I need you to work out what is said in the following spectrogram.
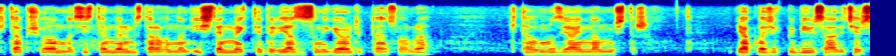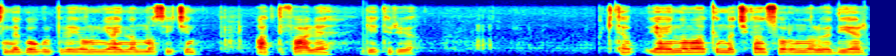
Kitap şu anda sistemlerimiz tarafından işlenmektedir yazısını gördükten sonra kitabımız yayınlanmıştır. Yaklaşık bir bir saat içerisinde Google Play onun yayınlanması için aktif hale getiriyor. Kitap yayınlama hakkında çıkan sorunlar ve diğer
